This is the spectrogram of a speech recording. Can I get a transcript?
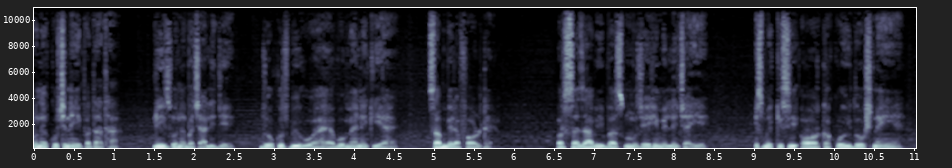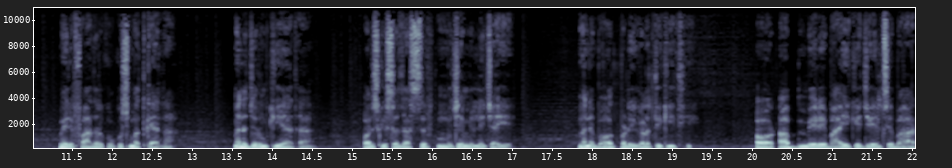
उन्हें कुछ नहीं पता था। प्लीज़ उन्हें बचा लीजिए। जो कुछ भी हुआ है, वो मैंने किया है। सब मेरा फॉल्ट है। और सजा भी बस मुझे ही मिलनी चाहिए। इसमें किसी और का कोई दोष नहीं है। मेरे फादर को कुछ मत कहना। मैंने जुर्म किया था, और इसकी सजा सिर्फ़ मुझे मिलनी चाहिए। मैंने बहुत बड़ी गलती की थी। और अब मेरे भाई के जेल से बाहर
